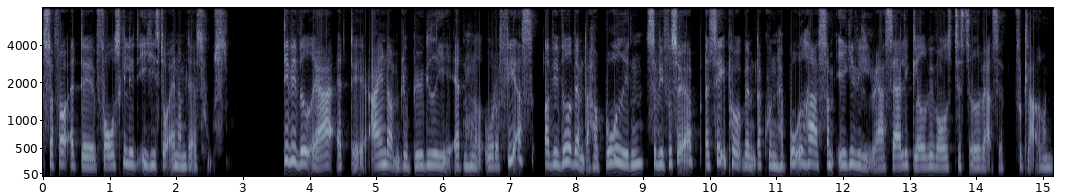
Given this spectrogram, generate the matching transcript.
sig for at uh, forske lidt i historien om deres hus. Det vi ved er, at øh, ejendommen blev bygget i 1888, og vi ved, hvem der har boet i den, så vi forsøger at se på, hvem der kunne have boet her, som ikke ville være særlig glad ved vores tilstedeværelse, forklarede hun.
